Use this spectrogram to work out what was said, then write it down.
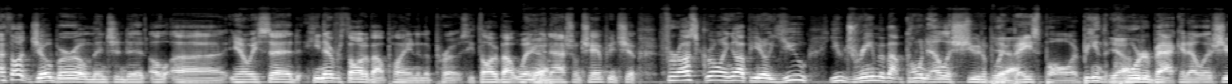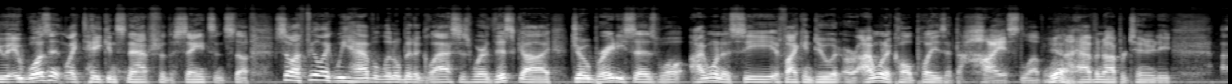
I thought Joe Burrow mentioned it. Uh, you know, he said he never thought about playing in the pros. He thought about winning Yeah. a national championship. For us growing up, you know, you you dream about going to LSU to play Yeah. baseball or being the quarterback at LSU. It wasn't like taking snaps for the Saints and stuff. So I feel like we have a little bit of glasses where this guy, Joe Brady, says, Well, I want to see if I can do it or I want to call plays at the highest level. And I have an opportunity. Uh,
